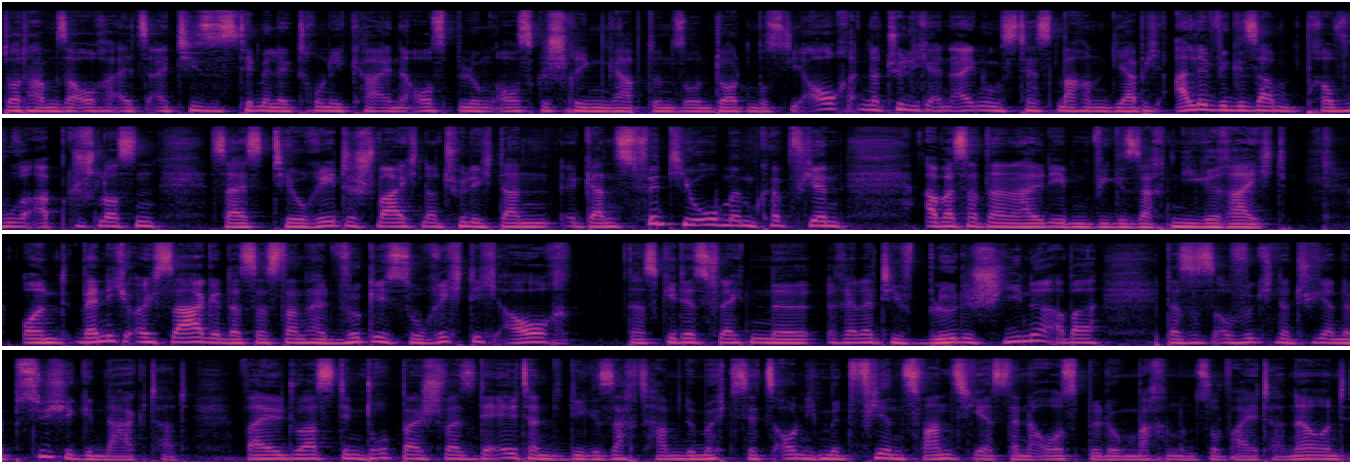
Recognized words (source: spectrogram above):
Dort haben sie auch als IT-Systemelektroniker eine Ausbildung ausgeschrieben gehabt und so. Und dort musste ich auch natürlich einen Eignungstest machen. Und die habe ich alle, wie gesagt, mit Bravour abgeschlossen. Das heißt, theoretisch war ich natürlich dann ganz fit hier oben im Köpfchen, aber es hat dann halt eben, wie gesagt, nie gereicht. Und wenn ich euch sage, dass das dann halt wirklich so richtig auch das geht jetzt vielleicht in eine relativ blöde Schiene, aber dass es auch wirklich natürlich an der Psyche genagt hat. Weil du hast den Druck beispielsweise der Eltern, die dir gesagt haben, du möchtest jetzt auch nicht mit 24 erst deine Ausbildung machen und so weiter, ne? Und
